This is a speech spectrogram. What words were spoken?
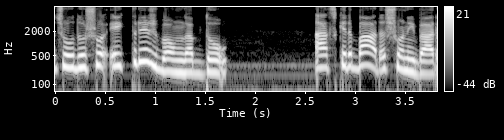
চৌদ্দশো একত্রিশ বঙ্গাব্দ। আজকের বার শনিবার।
